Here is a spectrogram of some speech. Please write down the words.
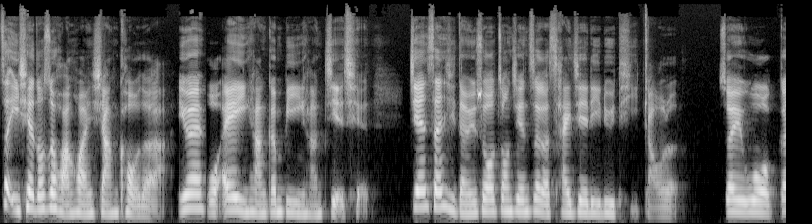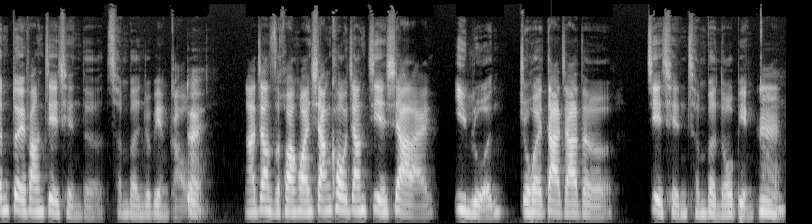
这一切都是环环相扣的啦，因为我 A 银行跟 B 银行借钱，今天升息等于说中间这个拆借利率提高了，所以我跟对方借钱的成本就变高了。对，那这样子环环相扣，这样借下来一轮就会大家的借钱成本都变高。嗯，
